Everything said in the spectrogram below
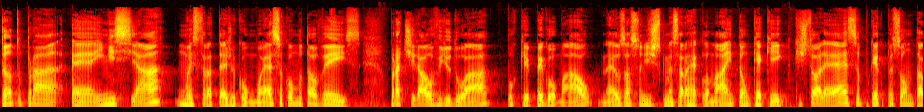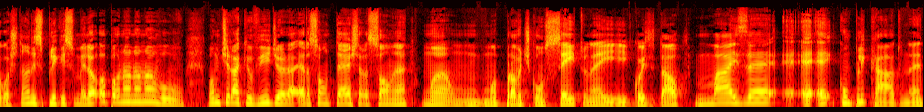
tanto para é, iniciar uma estratégia como essa, como talvez para tirar o vídeo do ar, porque pegou mal, né? Os acionistas começaram a reclamar, então que, que, que história é essa? Por que, que o pessoal não tá gostando? Explica isso melhor. Opa, não, não, não, vamos tirar aqui o vídeo, era, era só um teste, era só né, uma uma, prova de conceito, né, e, e coisa e tal, mas é, é, é, complicado, né?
